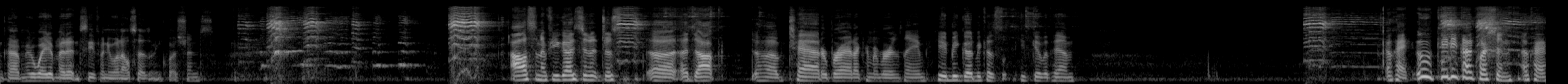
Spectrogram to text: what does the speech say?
Okay, I'm gonna wait a minute and see if anyone else has any questions. Allison, if you guys didn't just uh, adopt uh, Chad or Brad, I can remember his name, he'd be good because he's good with him. Okay. Ooh, Katie's got a question. Okay.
